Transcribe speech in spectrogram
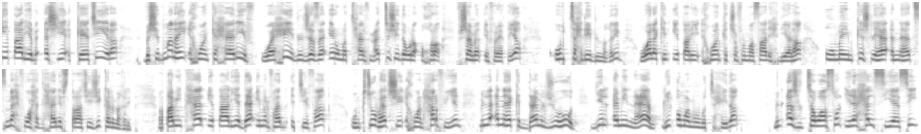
إيطاليا بأشياء كثيرة باش يضمنها يا إخوان كحليف وحيد للجزائر وما تحالف مع حتى شي دولة أخرى في شمال إفريقيا وبالتحديد المغرب ولكن إيطاليا إخوان كتشوف المصالح ديالها وما يمكنش لها أنها تسمح في واحد الحليف استراتيجي كالمغرب. بطبيعه الحال إيطاليا دائما في هذا الاتفاق ومكتوب هذا الشيء إخوان حرفيا بلا أنها كتدعم الجهود ديال الأمين العام للأمم المتحدة من أجل التواصل إلى حل سياسي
